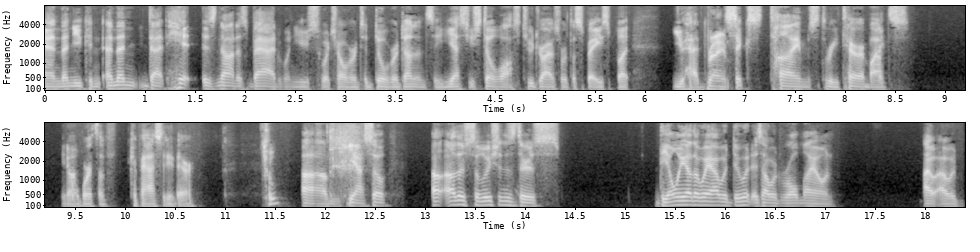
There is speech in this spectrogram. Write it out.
and then you can, and then that hit is not as bad when you switch over to dual redundancy. Yes, you still lost two drives worth of space, but you had Right. six times three terabytes, you know, worth of capacity there. cool. Um, yeah. So uh, other solutions, there's the only other way I would do it is I would roll my own. I, I would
